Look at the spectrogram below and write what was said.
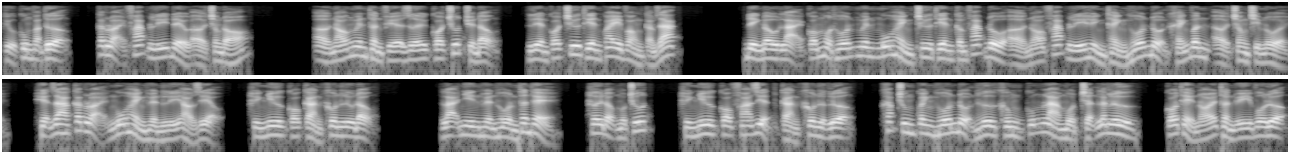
cựu cung vạn tượng, các loại pháp lý đều ở trong đó. Ở nó nguyên thần phía dưới có chút chuyển động, liền có chư thiên quay vòng cảm giác. Đỉnh đầu lại có một hỗn nguyên ngũ hành chư thiên cấm pháp đồ ở nó pháp lý hình thành hỗn độn khánh vân ở trong chìm nổi, hiện ra các loại ngũ hành huyền lý ảo diệu, hình như có cản khôn lưu động. Lại nhìn huyền hồn thân thể, hơi động một chút, hình như có phá diệt cản khôn lực lượng, khắp chung quanh hỗn độn hư không cũng là một trận lắc lư, có thể nói thần uy vô lượng.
